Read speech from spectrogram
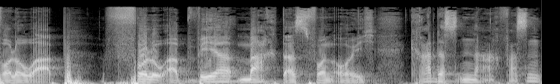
Follow-up. Follow-up. Wer macht das von euch? Gerade das Nachfassen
